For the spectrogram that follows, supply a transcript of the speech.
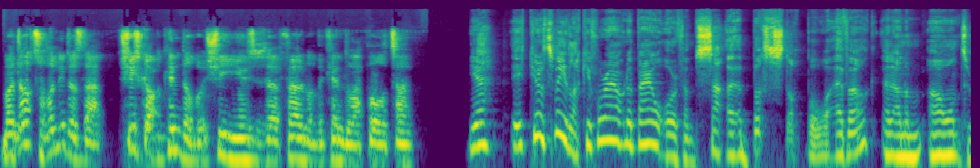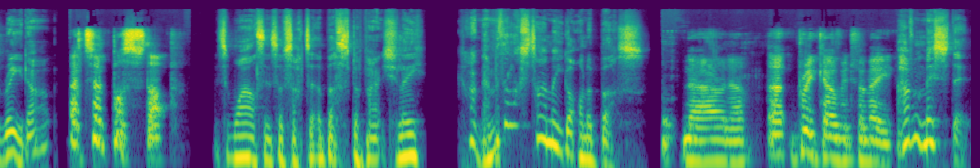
My daughter Honey does that. She's got a Kindle, but she uses her phone on the Kindle app all the time. Yeah, it, you know what I mean? Like if we're out and about or if I'm sat at a bus stop or whatever and I'm, I want to read, I, That's a bus stop. it's a while since I've sat at a bus stop actually. Can't remember the last time I got on a bus. No, no. Uh, pre-COVID for me. I haven't missed it.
